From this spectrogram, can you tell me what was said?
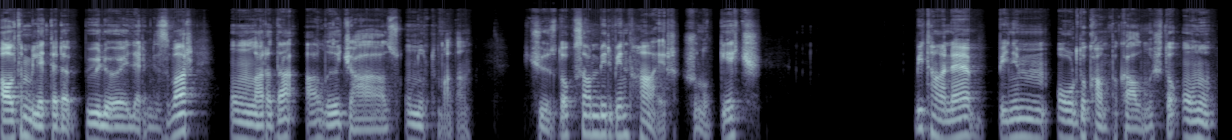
Altın bilette de büyülü öğelerimiz var. Onları da alacağız unutmadan. 291 bin hayır şunu geç. Bir tane benim ordu kampı kalmıştı. Onu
